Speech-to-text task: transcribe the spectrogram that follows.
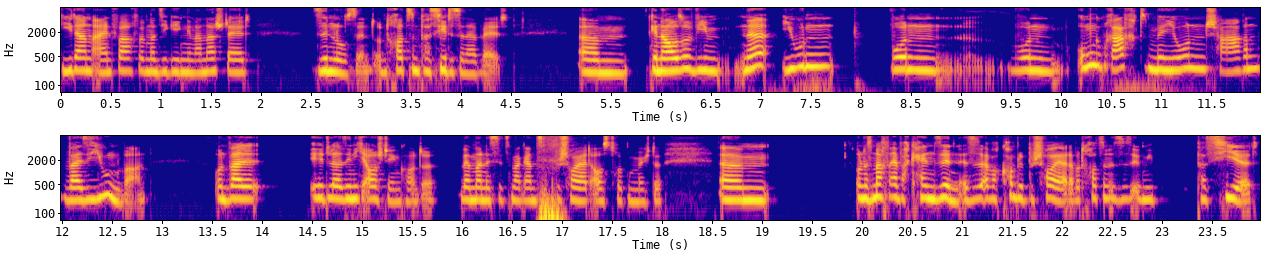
die dann einfach, wenn man sie gegeneinander stellt, sinnlos sind. Und trotzdem passiert es in der Welt. Ähm, genauso wie, ne, Juden wurden, wurden umgebracht, Millionen Scharen, weil sie Juden waren. Und weil Hitler sie nicht ausstehen konnte, wenn man es jetzt mal ganz bescheuert ausdrücken möchte. Ähm, und es macht einfach keinen Sinn. Es ist einfach komplett bescheuert, aber trotzdem ist es irgendwie passiert.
